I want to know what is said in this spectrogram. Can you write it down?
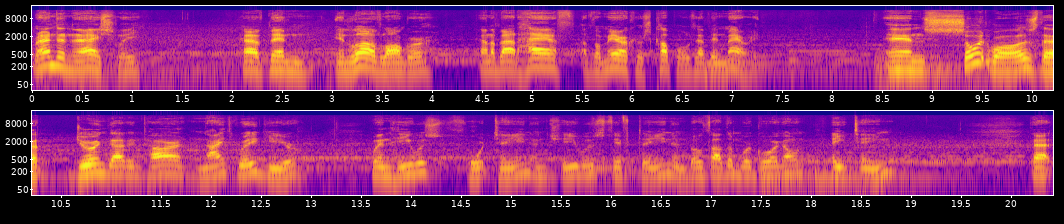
Brandon and Ashley have been in love longer, than about half of America's couples have been married. And so it was that during that entire ninth grade year, when he was 14 and she was 15, and both of them were going on 18, that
